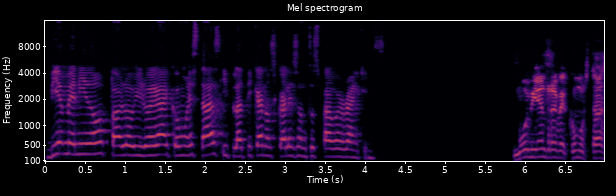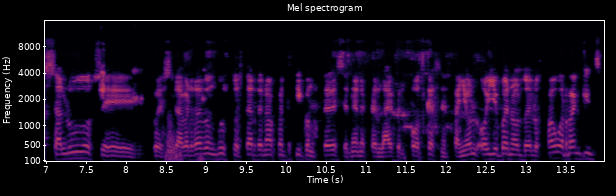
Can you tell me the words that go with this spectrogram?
Bienvenido, Pablo Viruega, ¿cómo estás? Y platícanos cuáles son tus Power Rankings. Muy bien, Rebe, ¿cómo estás? Saludos. Eh, pues la verdad, un gusto estar de nuevo cuenta aquí con ustedes en NFL Live, el podcast en español. Oye, bueno, de los Power Rankings,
